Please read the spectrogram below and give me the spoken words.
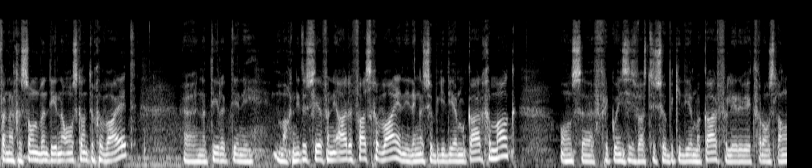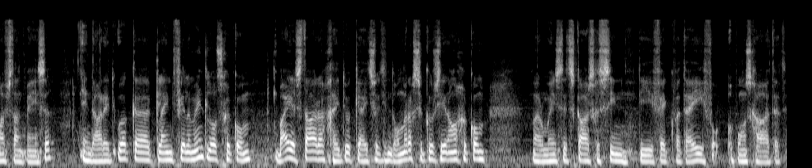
van 'n gesondwind hier na ons kant toe gewaai het. Uh, Natuurlik teen die magnetosfeer van die aarde vasgewaai en die dinge so 'n bietjie deurmekaar gemaak. Ons uh, frekwensies was toe so 'n bietjie deurmekaar verlede week vir ons langafstand mense. En daar het ook 'n uh, klein filament losgekom baie stadig. Hy het ook hy het so teen donderdag se koers hier aangekom maar mense het skaars gesien die effek wat hy op ons gehad het.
